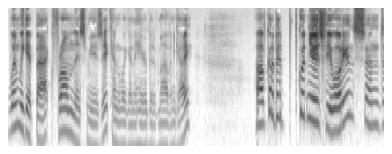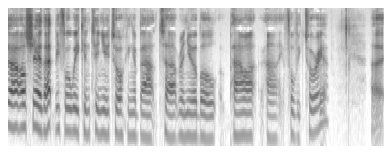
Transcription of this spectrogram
When we get back from this music, and we're going to hear a bit of Marvin Gaye, I've got a bit of good news for you, audience, and uh, I'll share that before we continue talking about uh, renewable power uh, for Victoria. Uh,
